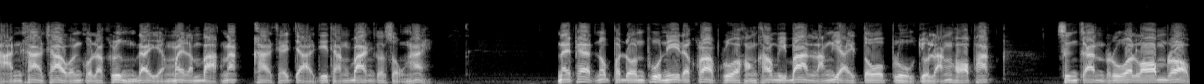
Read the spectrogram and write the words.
หารค่าเช่ากันคนละครึ่งได้อย่างไม่ลำบากนักค่าใช้จ่ายที่ทางบ้านก็ส่งให้นายแพทย์นพดลผู้นี้และครอบครัวของเขามีบ้านหลังใหญ่โตปลูกอยู่หลังหอพัก ซึ่งกั้นรั้วล้อมรอบ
